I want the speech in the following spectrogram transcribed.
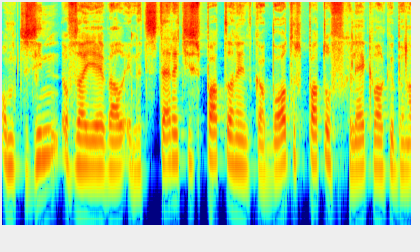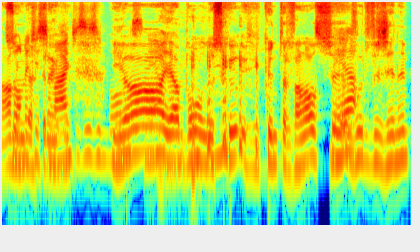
om te zien of dat jij wel in het sterretjespad, dan in het kabouterpad, of gelijk welke benaming Zonnetjes, dat aan maantjes is het bij ons, Ja, ja. bon, dus je, je kunt er van alles eh, Ja. voor verzinnen.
